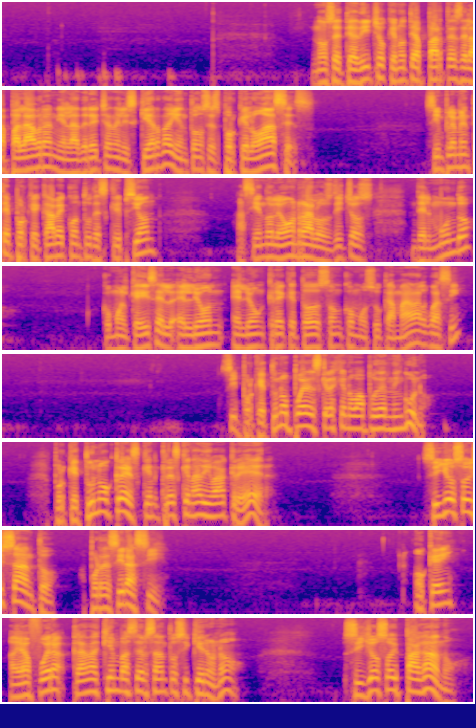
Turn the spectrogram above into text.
¿No se te ha dicho que no te apartes de la palabra ni a la derecha ni a la izquierda? Y entonces, ¿por qué lo haces? ¿Simplemente porque cabe con tu descripción? ¿Haciéndole honra a los dichos del mundo? Como el que dice el, león, el león cree que todos son como su camada, algo así. Sí, porque tú no puedes, crees que no va a poder ninguno. Porque tú no crees que crees que nadie va a creer. Si yo soy santo, por decir así, ¿ok? allá afuera cada quien va a ser santo si quiere o no. Si yo soy pagano,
